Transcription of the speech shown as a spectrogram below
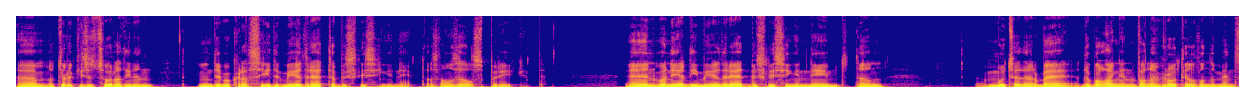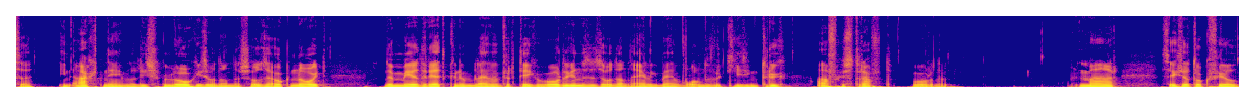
um, natuurlijk is het zo dat in een, in een democratie de meerderheid de beslissingen neemt. Dat is vanzelfsprekend. En wanneer die meerderheid beslissingen neemt, dan moeten daarbij de belangen van een groot deel van de mensen in acht nemen. Dat is logisch, want anders zou zij ook nooit de meerderheid kunnen blijven vertegenwoordigen. Ze zou dan eigenlijk bij een volgende verkiezing terug afgestraft worden. Maar, zegt dat ook veel,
